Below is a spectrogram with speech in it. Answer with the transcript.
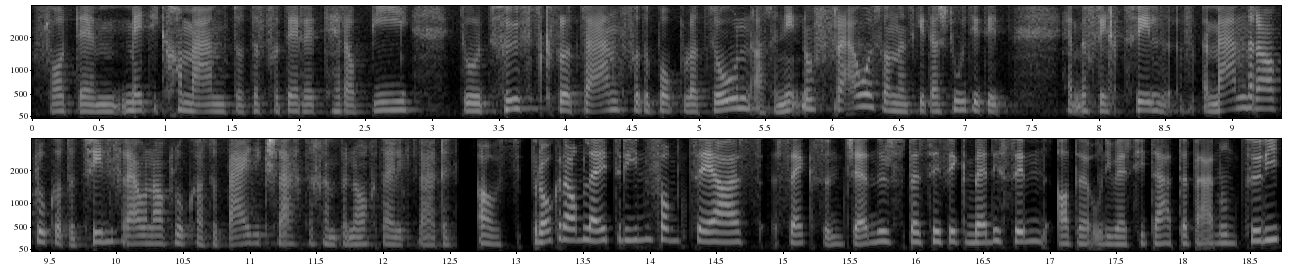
von dem Medikament oder von dieser Therapie durch 50 Prozent der Population, also nicht nur Frauen, sondern es gibt auch Studien, die haben man vielleicht zu viele Männer angeschaut oder zu viele Frauen angeschaut, also beide Geschlechter können benachteiligt werden. Als Programmleiterin vom CAS Sex and Gender Specific Medicine an den Universitäten Bern und Zürich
